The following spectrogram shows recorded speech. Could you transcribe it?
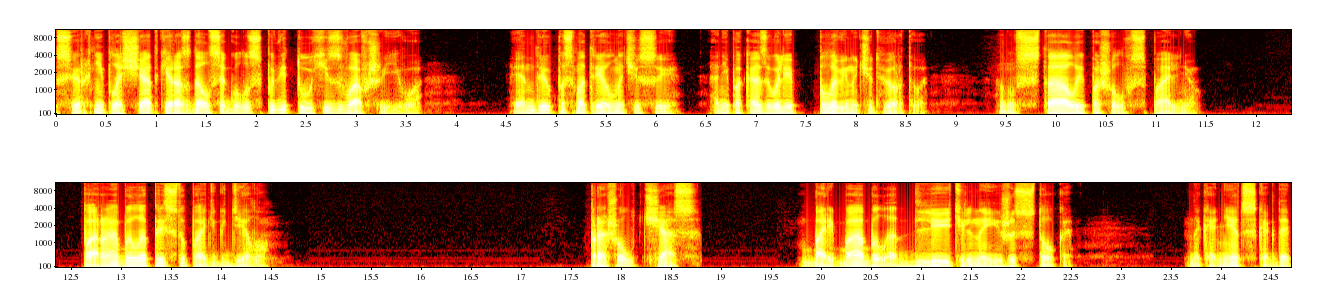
С верхней площадки раздался голос повитухи, звавшей его. Эндрю посмотрел на часы. Они показывали половину четвертого. Он встал и пошел в спальню. Пора было приступать к делу. Прошел час. Борьба была длительна и жестока. Наконец, когда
